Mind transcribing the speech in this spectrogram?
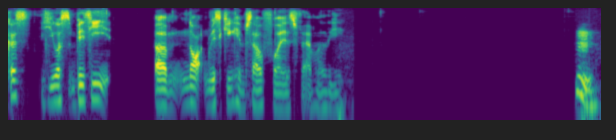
because he was busy um not risking himself for his family Hmm.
